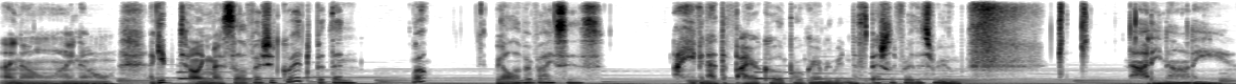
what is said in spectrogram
I know, I know. I keep telling myself I should quit, but then, well, we all have our vices. I even had the fire code program rewritten especially for this room. Naughty, naughty.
